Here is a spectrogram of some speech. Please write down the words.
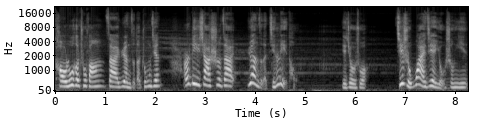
烤炉和厨房在院子的中间，而地下室在院子的井里头。也就是说，即使外界有声音，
